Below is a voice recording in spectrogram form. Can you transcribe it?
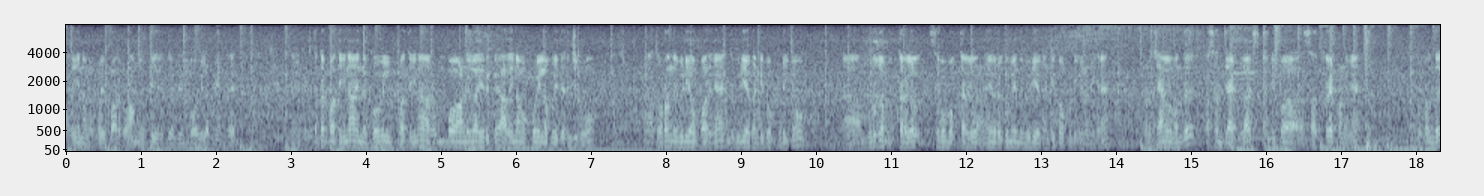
அதையும் நம்ம போய் பார்க்கலாம். எப்படி இருக்குது அப்படின்னு கோவில் அப்படின்ட்டு. கிட்டத்தட்ட பார்த்தீங்கன்னா இந்த கோவில் பார்த்தீங்கன்னா ரொம்ப ஆண்டுகளாக இருக்குது. அதையும் நம்ம கோயிலில் போய் தெரிஞ்சுக்குவோம். தொடர்ந்து வீடியோ பாருங்கள் இந்த வீடியோ கண்டிப்பாக பிடிக்கும். முருக பக்தர்கள் சிவபக்தர்கள் அனைவருக்குமே இந்த வீடியோ கண்டிப்பாக பிடிக்கும்னு நினைக்கிறேன். என்னோட சேனல் வந்து வசந்த் ஜாக் விலாக்ஸ். கண்டிப்பாக சப்ஸ்கிரைப் பண்ணுங்கள் தொடர்ந்து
